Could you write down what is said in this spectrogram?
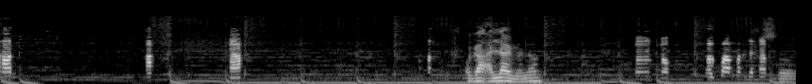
at, at, Mag-a-alarm, ano? Magpapadala. So,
